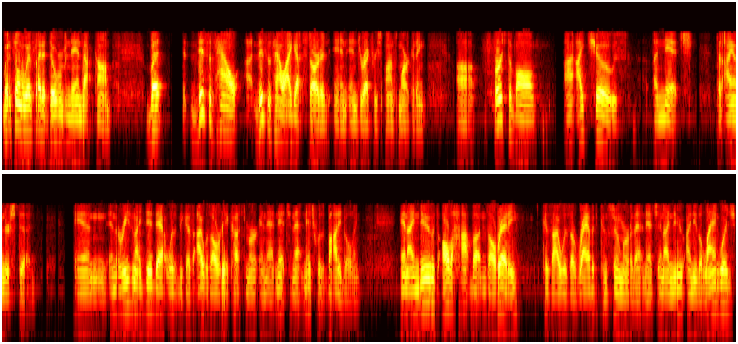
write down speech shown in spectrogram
but it's on the website at dobermandan.com. But this is how this is how I got started in in direct response marketing. Uh, first of all, I, I chose a niche that I understood, And and the reason I did that was because I was already a customer in that niche, and that niche was bodybuilding. And I knew all the hot buttons already because I was a rabid consumer of that niche, and I knew I knew the language,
